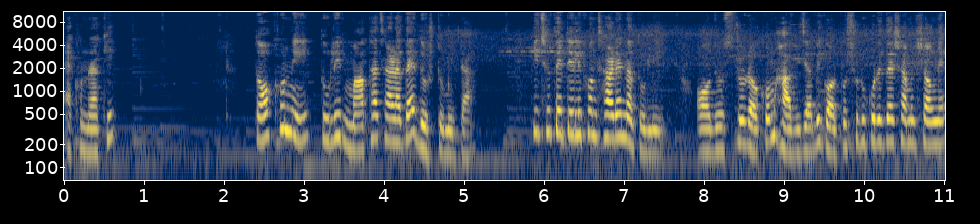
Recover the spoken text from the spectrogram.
এখন রাখি। তখনই তুলির মাথা ছাড়া দেয় দুষ্টুমিটা। কিছুতে টেলিফোন ছাড়ে না তুলি। অজস্র রকম হাবিজাবি গল্প শুরু করে দেয় স্বামীর সঙ্গে।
